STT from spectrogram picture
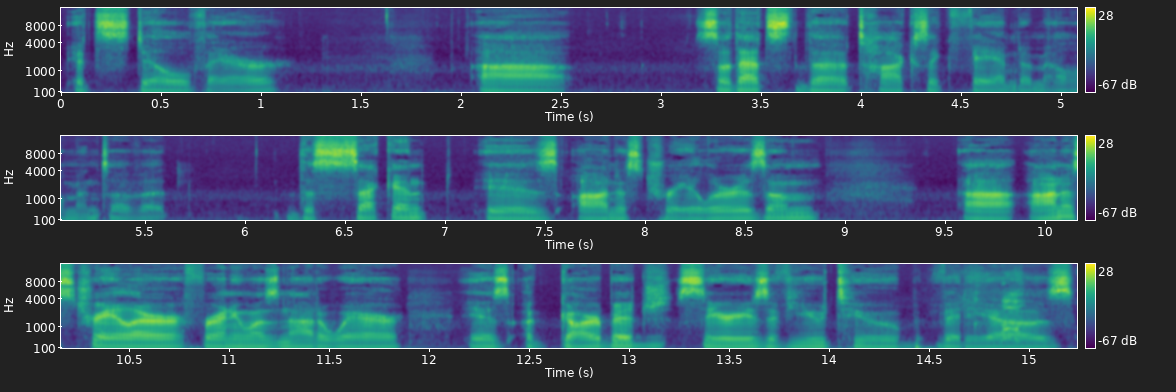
it's still there. Uh, so that's the toxic fandom element of it. The second is honest trailerism. Uh, honest trailer, for anyone who's not aware, is a garbage series of YouTube videos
